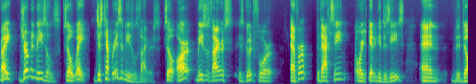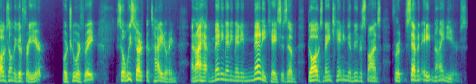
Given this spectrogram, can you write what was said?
right? German measles. So wait, distemper is a measles virus. So our measles virus is good for ever, the vaccine or getting the disease. And the dog's only good for a year or two or three. So we started titering. And I have many, many, many, many cases of dogs maintaining their immune response for seven, eight, nine years.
